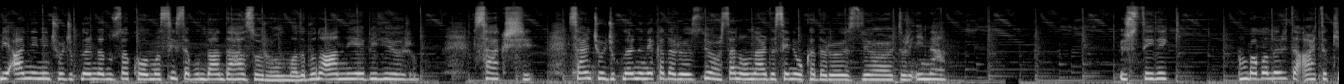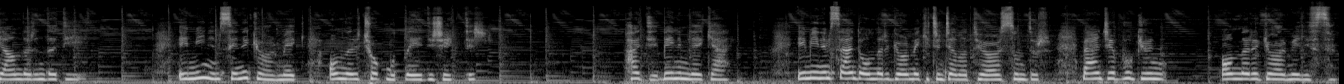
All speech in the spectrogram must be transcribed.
Bir annenin çocuklarından uzak olması ise bundan daha zor olmalı. Bunu anlayabiliyorum. Sakshi, sen çocuklarını ne kadar özlüyorsan onlar da seni o kadar özlüyordur inan. Üstelik babaları da artık yanlarında değil. Eminim seni görmek onları çok mutlu edecektir. Hadi benimle gel. Eminim sen de onları görmek için can atıyorsundur. Bence bugün onları görmelisin.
